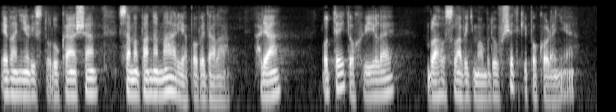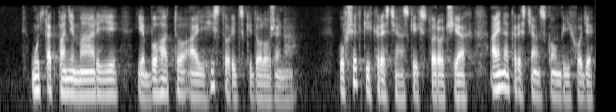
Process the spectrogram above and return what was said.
evangelistu Lukáša sama Panna Mária povedala, hľa, od tejto chvíle blahoslaviť ma budú všetky pokolenia. Úcta k Pane Márii je bohato aj historicky doložená. Vo všetkých kresťanských storočiach, aj na kresťanskom východe,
